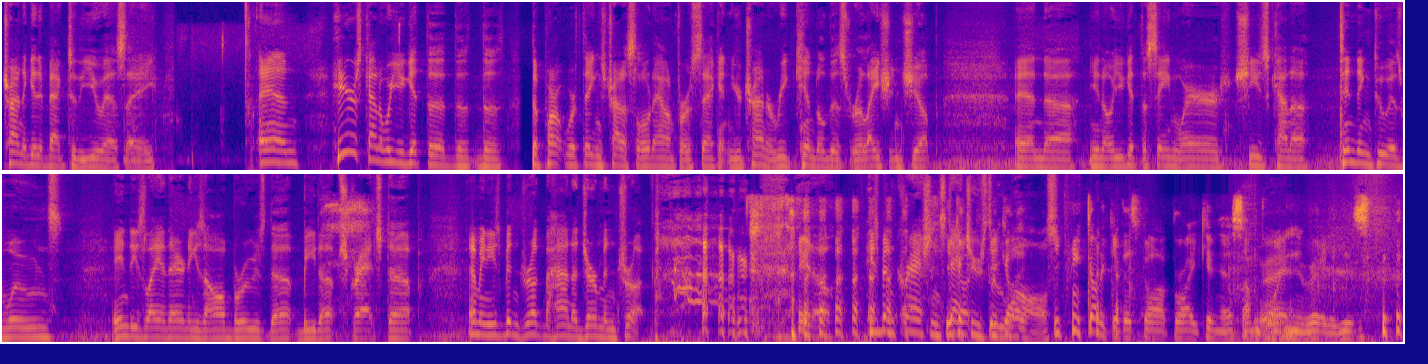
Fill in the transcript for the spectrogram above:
trying to get it back to the USA. And here's kind of where you get the, the, the, the part where things try to slow down for a second. You're trying to rekindle this relationship. And, uh, you know, you get the scene where she's kind of tending to his wounds. Indy's laying there and he's all bruised up, beat up, scratched up. I mean, he's been drugged behind a German truck. you know, he's been crashing got- statues you through gotta- walls. You got to give this guy a break, isn't at some point? Right. And it really is.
